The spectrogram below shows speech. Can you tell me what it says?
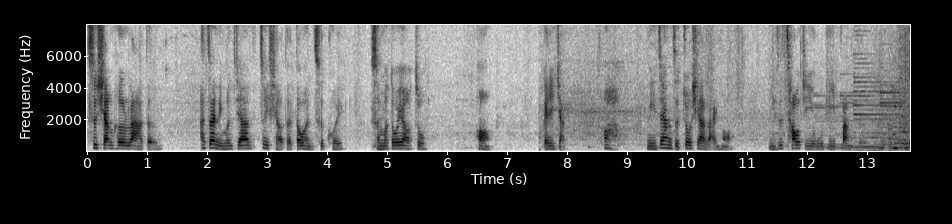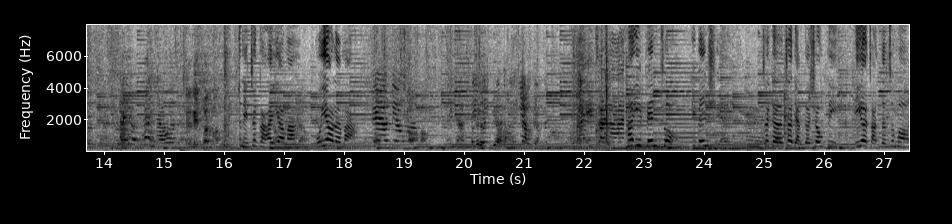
吃香喝辣的，啊，在你们家最小的都很吃亏，什么都要做，哈。我跟你讲，啊，你这样子做下来哈，你是超级无敌棒的。这个可以穿吗？你这个还要吗？不要了嘛。丢丢。好好。那这个不要了。要的。他一边做一边学，这个这两个兄弟，一个长得这么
